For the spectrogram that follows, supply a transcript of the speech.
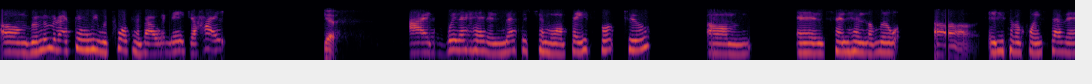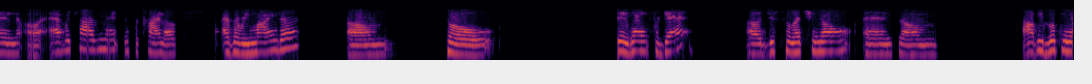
Um, remember that thing we were talking about with Major Height? Yes. I went ahead and messaged him on Facebook too, um, and sent him the little uh, 87.7 uh, advertisement just to kind of as a reminder, um, so they won't forget. Uh, just to let you know, and um, I'll be looking at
